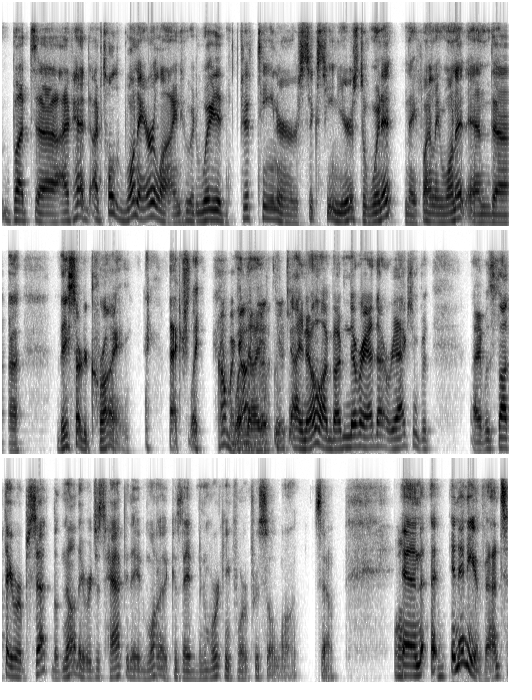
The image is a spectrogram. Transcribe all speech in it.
but uh, I've had I've told one airline who had waited 15 or 16 years to win it, and they finally won it, and uh, they started crying. Actually, oh my god! I, I know I've, I've never had that reaction, but I was thought they were upset, but no, they were just happy they had won it because they'd been working for it for so long. So, well, and uh, in any event,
